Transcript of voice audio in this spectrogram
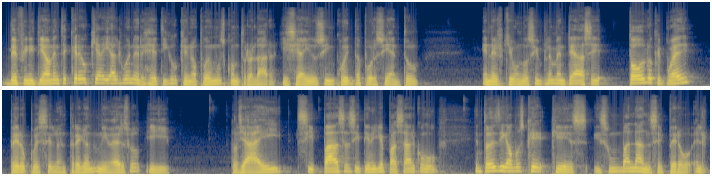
Definitivamente creo que hay algo energético que no podemos controlar y si hay un 50% en el que uno simplemente hace todo lo que puede, pero pues se lo entrega al universo y ya ahí si pasa, si tiene que pasar, como... Entonces digamos que, que es, es un balance, pero el,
